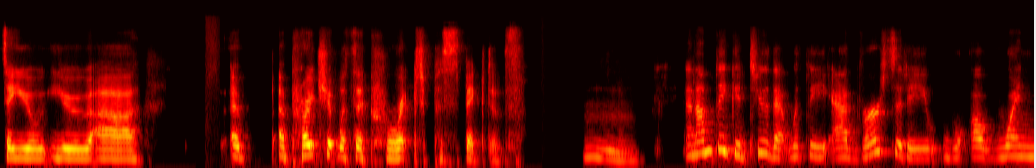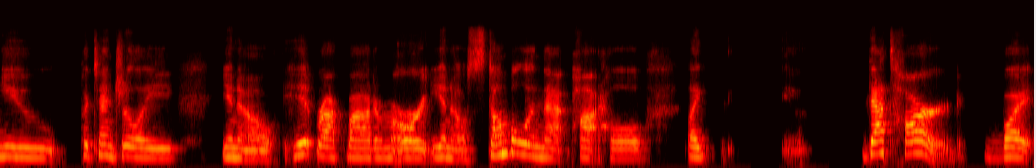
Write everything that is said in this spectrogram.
so you you are approach it with the correct perspective. Hmm. And I'm thinking too that with the adversity of when you potentially, you know, hit rock bottom or, you know, stumble in that pothole, like that's hard. But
